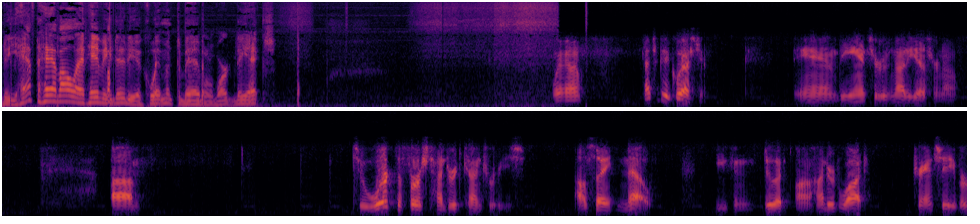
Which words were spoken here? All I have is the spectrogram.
Do you have to have all that heavy duty equipment to be able to work DX? Well, that's a good question. And the answer is not a yes or no. Um, to work the first hundred countries, I'll say no. You can do it on a 100 watt transceiver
